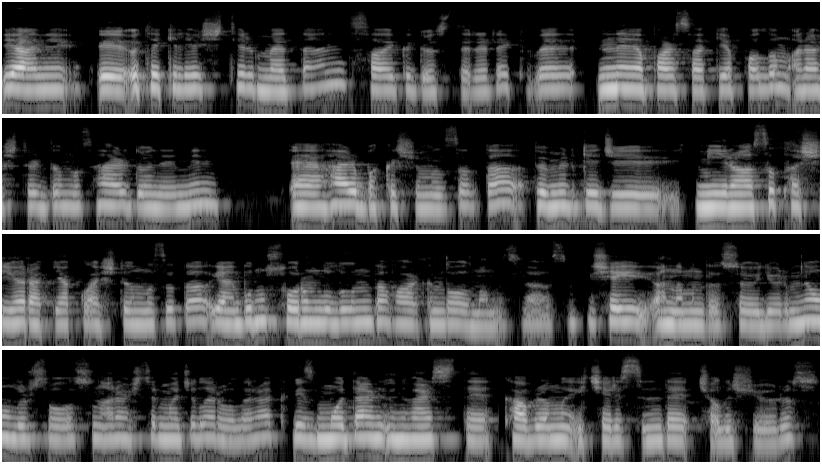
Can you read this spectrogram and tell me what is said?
yani ötekileştirmeden saygı göstererek ve ne yaparsak yapalım araştırdığımız her dönemin her bakışımızı da sömürgeci mirası taşıyarak yaklaştığımızı da yani bunun sorumluluğunu da farkında olmamız lazım. Bir şey anlamında söylüyorum. Ne olursa olsun araştırmacılar olarak biz modern üniversite kavramı içerisinde çalışıyoruz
